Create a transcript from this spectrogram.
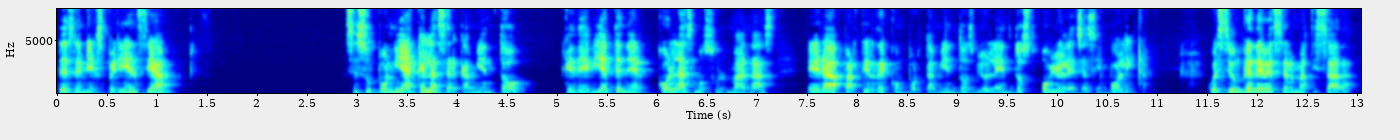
Desde mi experiencia, se suponía que el acercamiento que debía tener con las musulmanas era a partir de comportamientos violentos o violencia simbólica, cuestión que debe ser matizada,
